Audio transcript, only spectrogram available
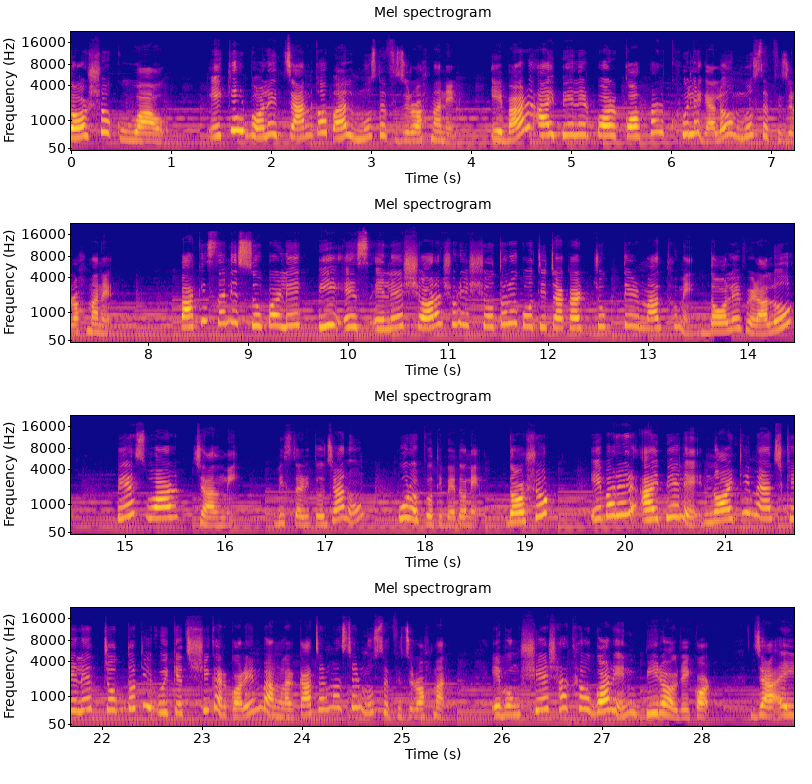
দর্শক ওয়াও। একেই বলে চান কপাল মুস্তাফিজুর রহমানের। এবার আইপিএল এর পর কপাল খুলে গেল মুস্তাফিজুর রহমানের। পাকিস্তানি সুপার লিগ পিএসএল এ সরাসরি সতেরো কোটি টাকার চুক্তির মাধ্যমে দলে ফেরালো পেসওয়ার জালমি বিস্তারিত জানুন পুরো প্রতিবেদনে। দর্শক, এবারের আইপিএল এ নয়টি ম্যাচ খেলে চোদ্দটি উইকেট শিকার করেন বাংলার কাচার মাস্টার মুস্তাফিজুর রহমান এবং শেষ সাথেও গড়েন বিরল রেকর্ড। যা এই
